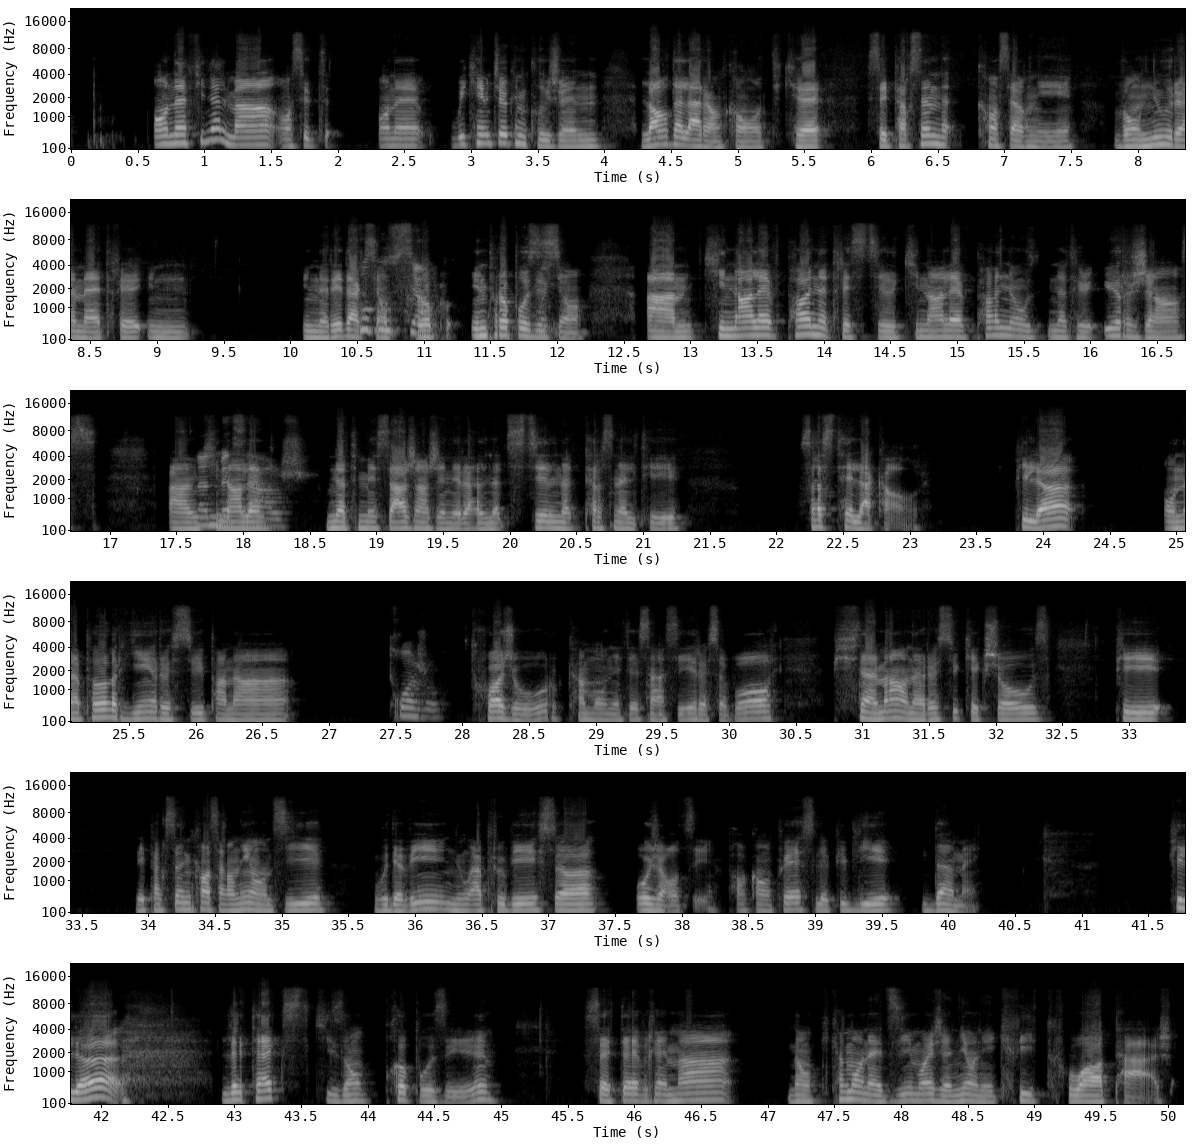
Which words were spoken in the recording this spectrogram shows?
on a finalement, on s'est, on a, we came to a conclusion lors de la rencontre que ces personnes concernées vont nous remettre une, une rédaction, une proposition um, qui n'enlève pas notre style, qui n'enlève pas notre urgence, um, notre qui n'enlève notre message en général, notre style, notre personnalité. Ça, c'était l'accord. Puis là, on n'a pas rien reçu pendant trois jours. Trois jours, comme on était censé recevoir. Puis finalement, on a reçu quelque chose. Puis les personnes concernées ont dit Vous devez nous approuver ça aujourd'hui pour qu'on puisse le publier demain. Puis là, le texte qu'ils ont proposé, c'était vraiment. Donc, comme on a dit, moi, Jenny, on a écrit trois pages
